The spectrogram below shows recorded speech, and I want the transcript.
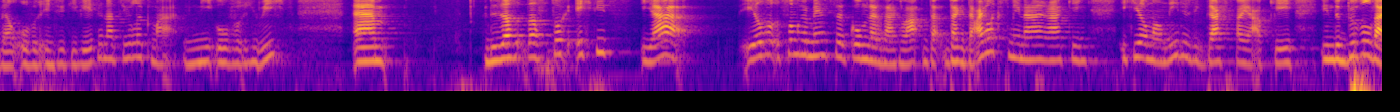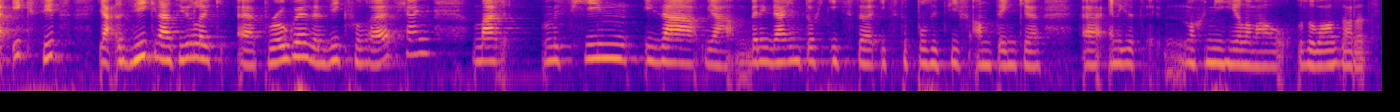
wel over intuïtief eten natuurlijk, maar niet over gewicht. Um, dus dat, dat is toch echt iets, ja, heel sommige mensen komen daar dag, dagdagelijks mee in aanraking. Ik helemaal niet. Dus ik dacht van ja, oké, in de bubbel dat ik zit, ja, zie ik natuurlijk uh, progress en zie ik vooruitgang. Maar misschien is dat, ja, ben ik daarin toch iets te, iets te positief aan het denken. Uh, en is het nog niet helemaal zoals dat het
